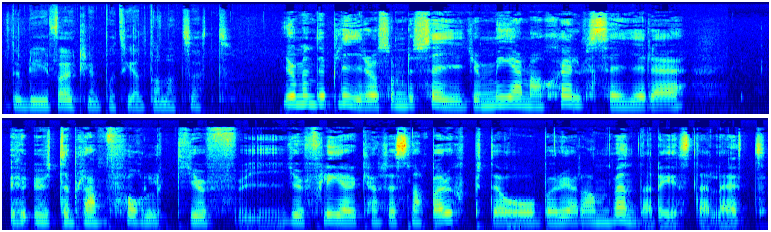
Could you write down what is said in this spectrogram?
Det blir verkligen på ett helt annat sätt. Jo men det blir och som du säger, ju mer man själv säger det ute bland folk, ju, ju fler kanske snappar upp det och börjar använda det istället.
